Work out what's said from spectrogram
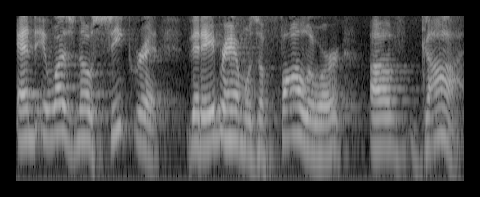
And it was no secret that Abraham was a follower of God.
